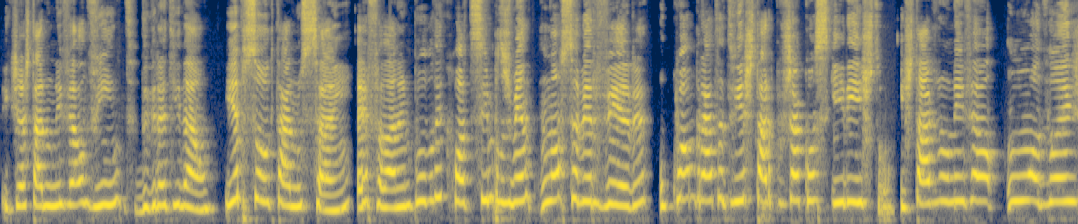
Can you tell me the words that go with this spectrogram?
e que já está no nível 20 de gratidão. E a pessoa que está no 100 em falar em público pode simplesmente não saber ver o quão grata devia estar por já conseguir isto e estar no nível 1 ou 2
